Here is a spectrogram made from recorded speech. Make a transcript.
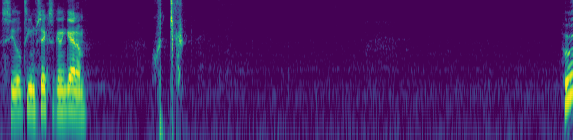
SEAL Team 6 is going to get him.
